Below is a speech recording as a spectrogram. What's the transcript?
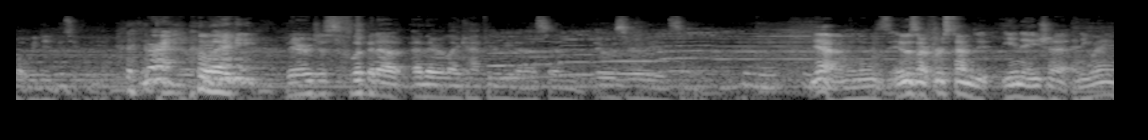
what we did musically. Right. like they were just flipping out, and they were like happy to meet us, and it was really insane. Mhm. Yeah, I mean it was it was our first time to, in Asia anyway,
